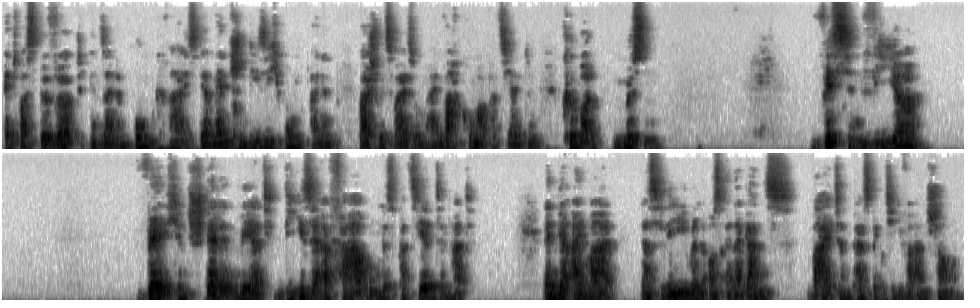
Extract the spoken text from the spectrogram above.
etwas bewirkt in seinem Umkreis der Menschen, die sich um einen beispielsweise um einen Wachkoma-Patienten kümmern müssen? Wissen wir, welchen Stellenwert diese Erfahrung des Patienten hat? Wenn wir einmal das Leben aus einer ganz weiten Perspektive anschauen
